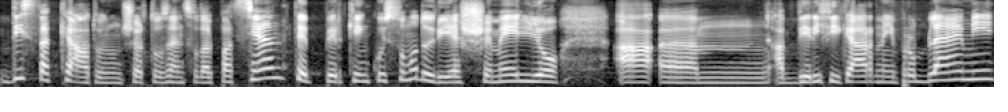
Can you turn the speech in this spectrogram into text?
distaccato in un certo senso dal paziente perché in questo modo riesce meglio a, um, a verificarne i problemi,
